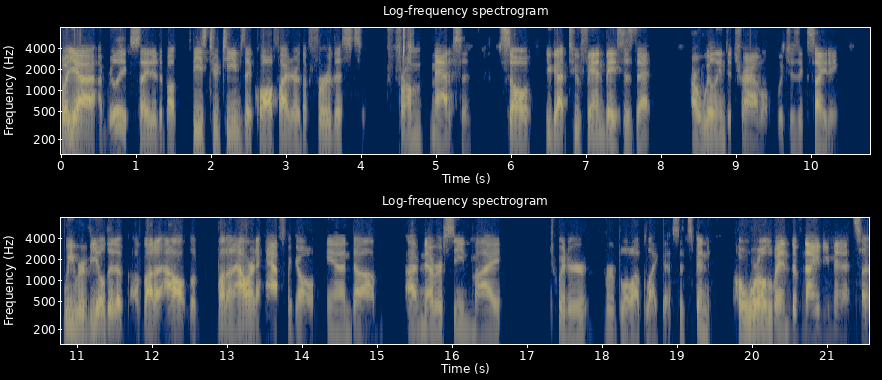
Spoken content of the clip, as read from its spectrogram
But yeah, I'm really excited about these two teams that qualified are the furthest from Madison. So you got two fan bases that are willing to travel, which is exciting. We revealed it about an hour about an hour and a half ago, and um, I've never seen my Twitter ever blow up like this. It's been a whirlwind of 90 minutes of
